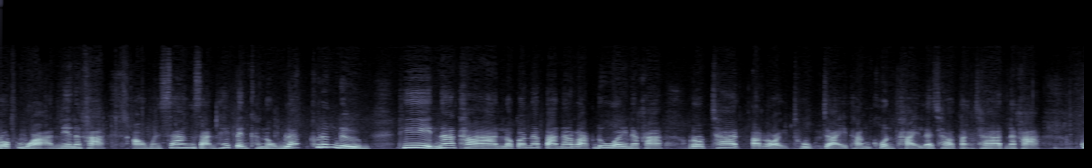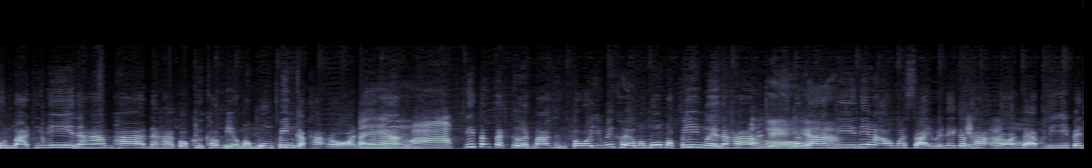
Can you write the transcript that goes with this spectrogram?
รสหวานเนี่ยนะคะ เอามาสร้างสรรค์ให้เป็นขนมและเครื่องดื่มที่น่าทานแล้วก็หน้าตาน่ารักด้วยนะคะ รสชาติอร่อยถูกใจทั้งคนไทยและชาวต่างชาตินะคะ คุณมาที่นี่นะห้ามพลาดนะคะ ก็คือข้าวเหนียวมะม่วงปิ้งกระทะร้อนแปลเนี่ยกมาก นี่ตั้งแต่เกิดมาถึงโตยังไม่เคยเอามะม่วงมาปิ้งเลยนะคะอ๋อเก๋อะแต่ร้านนี้เนี่ยเอามาใส่ไว้ในกระทะร้อนแบบนี้เป็น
